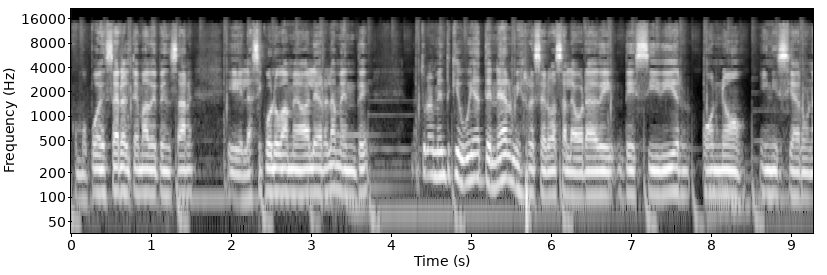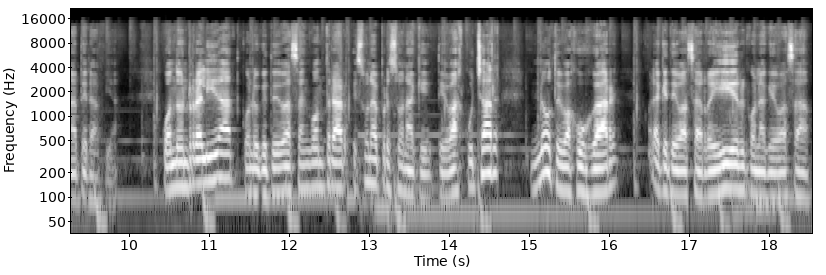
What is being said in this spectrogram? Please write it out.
como puede ser el tema de pensar eh, la psicóloga me va a leer la mente, naturalmente que voy a tener mis reservas a la hora de decidir o no iniciar una terapia. Cuando en realidad con lo que te vas a encontrar es una persona que te va a escuchar, no te va a juzgar, con la que te vas a reír, con la que vas a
